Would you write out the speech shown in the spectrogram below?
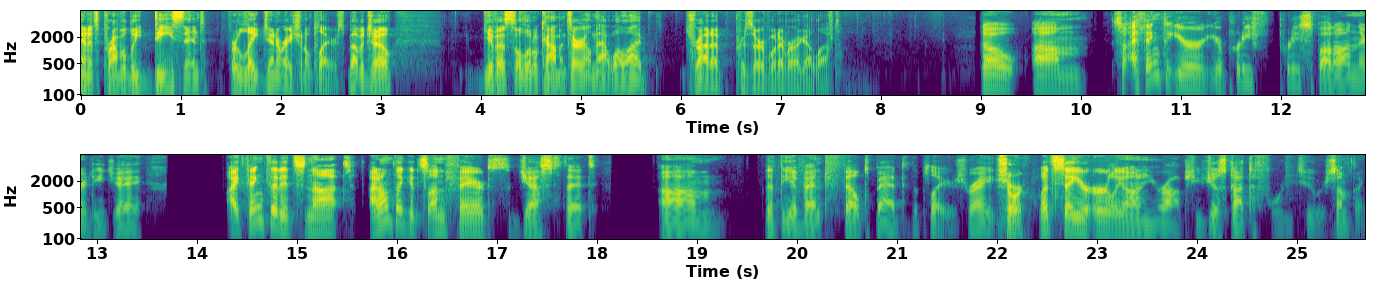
and it's probably decent for late generational players. Bubba Joe, give us a little commentary on that while I try to preserve whatever I got left. So, um, so I think that you're you're pretty pretty spot on there, DJ. I think that it's not. I don't think it's unfair to suggest that, um, that the event felt bad to the players, right? Sure. Let's say you're early on in your ops, you just got to 42 or something,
